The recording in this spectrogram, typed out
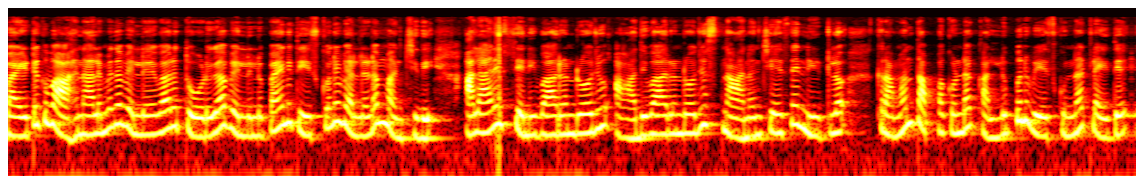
బయటకు వాహనాల మీద వెళ్ళేవారు తోడుగా వెల్లుల్లిపైన తీసుకుని వెళ్ళడం మంచిది. అలానే శనివారం రోజు ఆదివారం రోజు స్నానం చేసే నీటిలో క్రమం తప్పకుండా కల్లుప్పును వేసుకున్నట్లయితే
